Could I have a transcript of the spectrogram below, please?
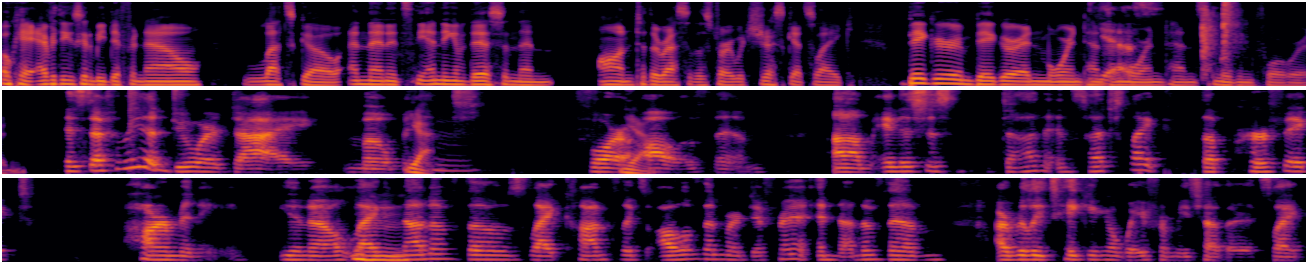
okay, everything's going to be different now. Let's go. And then it's the ending of this and then on to the rest of the story which just gets like bigger and bigger and more intense and more intense moving forward. it's definitely a do or die moment Yeah. Mm. for Yeah. all of them um and it's just done in such like the perfect harmony you know like Mhm. none of those like conflicts all of them are different and none of them are really taking away from each other it's like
